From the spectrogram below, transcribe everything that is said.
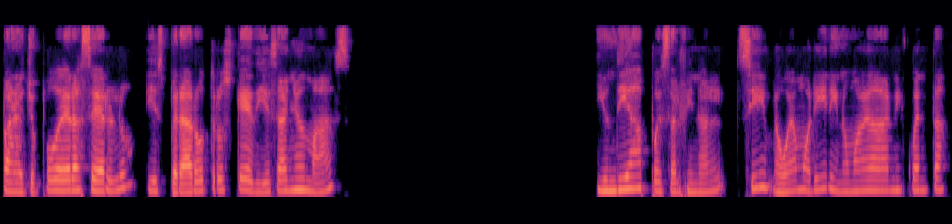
para yo poder hacerlo y esperar otros que 10 años más. Y un día, pues al final, sí, me voy a morir y no me voy a dar ni cuenta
